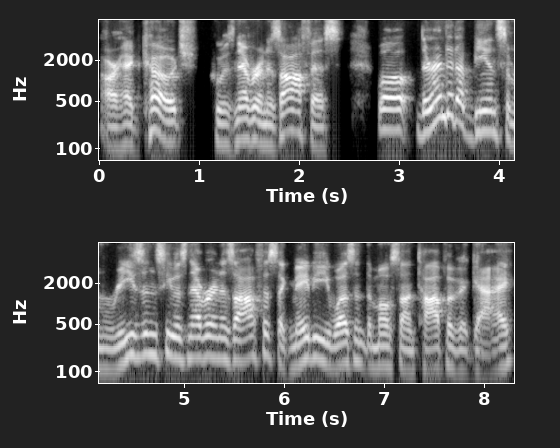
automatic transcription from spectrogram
our head coach, who was never in his office. Well, there ended up being some reasons he was never in his office. Like maybe he wasn't the most on top of it guy,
